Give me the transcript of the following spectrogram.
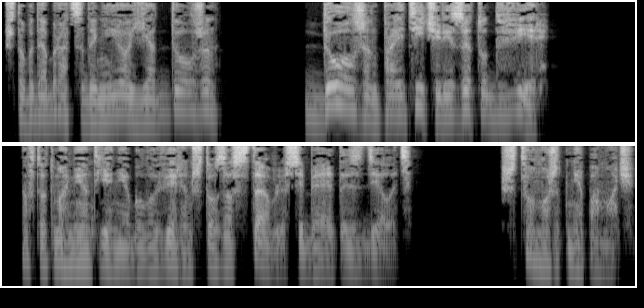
Чтобы добраться до нее, я должен, должен пройти через эту дверь. Но в тот момент я не был уверен, что заставлю себя это сделать. Что может мне помочь?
